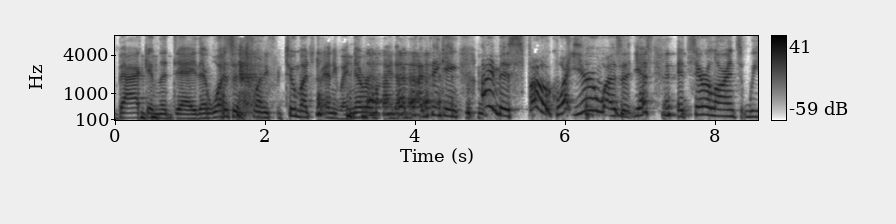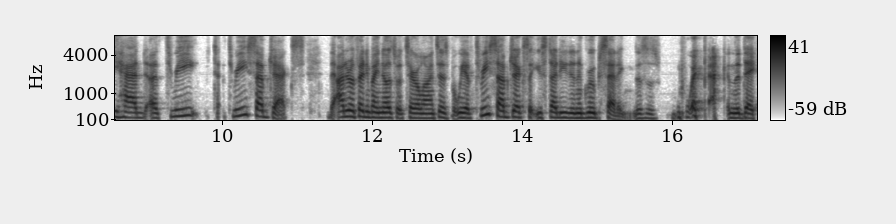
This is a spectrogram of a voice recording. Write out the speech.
Back in the day, there wasn't 20 too much. Anyway, never mind. I'm, I'm, thinking I misspoke. What year was it? Yes, at Sarah Lawrence, we had uh, three t- three subjects. I don't know if anybody knows what Sarah Lawrence is, but we have three subjects that you studied in a group setting. This is way back in the day.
